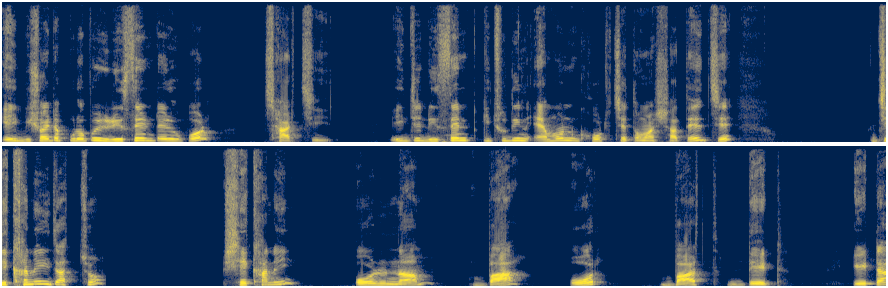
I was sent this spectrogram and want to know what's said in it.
এই বিষয়টা পুরোপুরি রিসেন্টের উপর ছাড়ছি। এই যে রিসেন্ট কিছুদিন এমন ঘটছে তোমার সাথে যে, যেখানেই যাচ্ছ, সেখানেই ওর নাম বা ওর বার্থ ডেট, এটা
